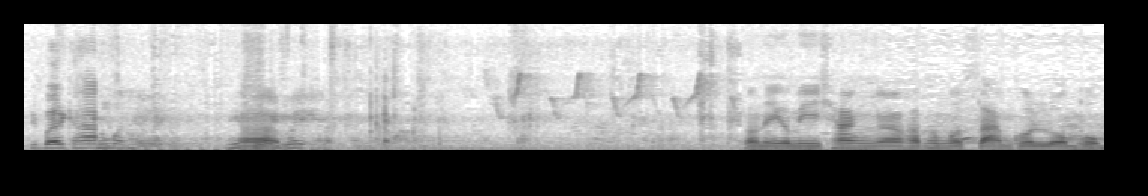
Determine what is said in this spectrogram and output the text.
พี่เบิร์ดข้างทุกประเทศนี่สวยด้วยตอนนี้ก็มีช่างแล้วครับ ทั้งหมด 3 คนรวมผม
